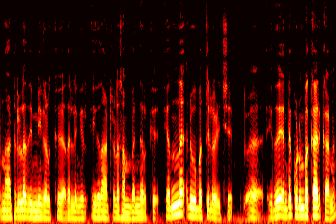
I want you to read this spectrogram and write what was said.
നാട്ടിലുള്ള ദിമ്മികൾക്ക് അതല്ലെങ്കിൽ ഇത് നാട്ടിലുള്ള സമ്പന്നർക്ക് എന്ന രൂപത്തിലൊഴിച്ച് ഇത് എന്റെ കുടുംബക്കാർക്കാണ്.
